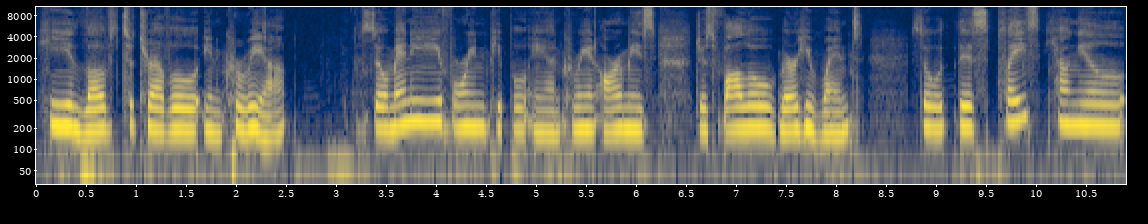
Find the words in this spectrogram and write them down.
he loves to travel in Korea. So many foreign people and Korean armies just follow where he went. So this place, Hyangil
